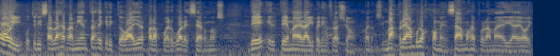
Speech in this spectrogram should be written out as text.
hoy utilizar las herramientas de CryptoBuyer para poder guarecernos del tema de la hiperinflación. Bueno, sin más preámbulos, comenzamos el programa de día de hoy.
